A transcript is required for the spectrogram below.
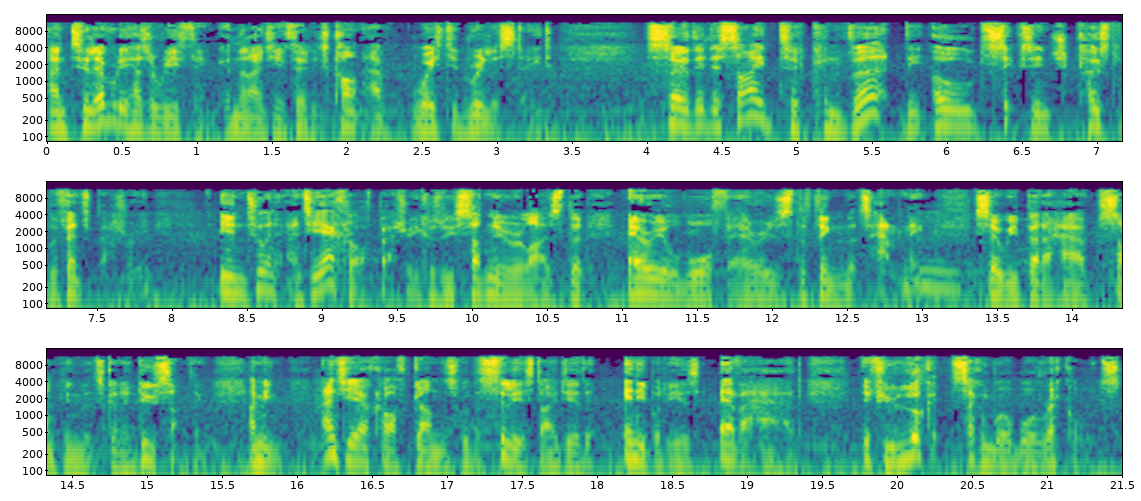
until everybody has a rethink in the 1930s. Can't have wasted real estate. So they decide to convert the old six inch coastal defence battery into an anti aircraft battery because we suddenly realised that aerial warfare is the thing that's happening. Mm. So we better have something that's going to do something. I mean, anti aircraft guns were the silliest idea that anybody has ever had. If you look at Second World War records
